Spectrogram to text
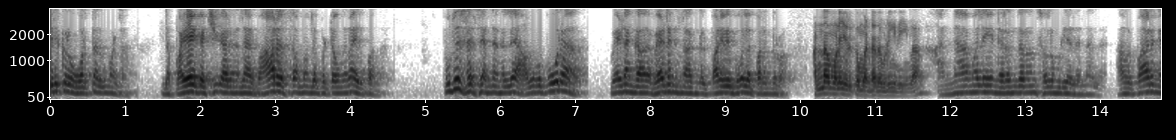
இருக்கிற ஒருத்தன் இருக்க மாட்டாங்க இந்த பழைய கட்சிக்காரங்க தான் இருப்பாங்க. ஆர்எஸ் சம்மந்தப்பட்டவங்க தான் இருப்பாங்க. புதுசாக சேர்ந்தாங்கல்ல அவங்க பூரா வேடங்கா வேடங்காங்கள் பறவை போல பறந்துடும் அண்ணாமலை இருக்க மாட்டார் அப்படிங்கிறீங்களா? அண்ணாமலை நிரந்தரம்னு சொல்ல முடியாது என்னால். அவர் பாருங்க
